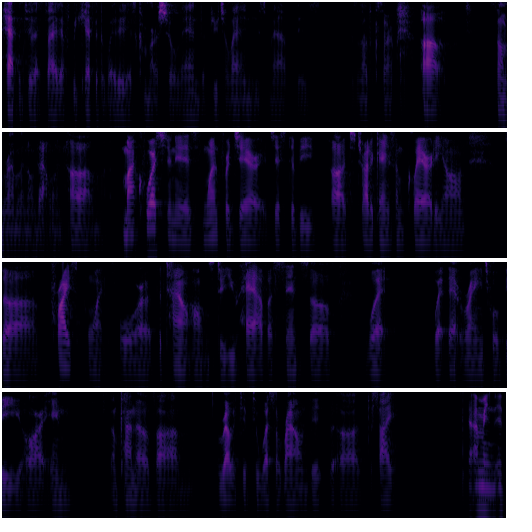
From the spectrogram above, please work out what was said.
happen to that site if we kept it the way that it is, commercial, and the future land use map is, is another concern. Uh, So I'm rambling on that one. Um, My question is, one for Jared, just to be, uh, to try to gain some clarity on the price point for the townhomes. Do you have a sense of what, what that range will be, or in some kind of um, relative to what's around it, the, uh, the site? I mean, it,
